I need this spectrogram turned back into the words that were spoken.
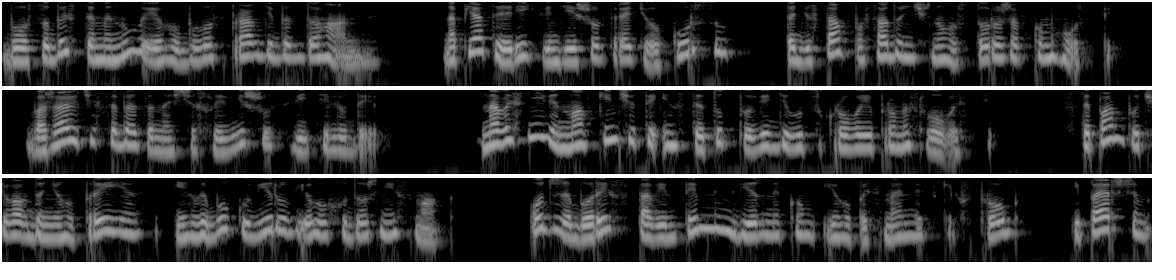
бо особисте минуле його було справді бездоганне. На п'ятий рік він дійшов третього курсу та дістав посаду нічного сторожа в комгоспі, вважаючи себе за найщасливішу в світі людину. Навесні він мав кінчити інститут по відділу цукрової промисловості. Степан почував до нього приязнь і глибоку віру в його художній смак. Отже, Борис став інтимним вірником його письменницьких спроб і першим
